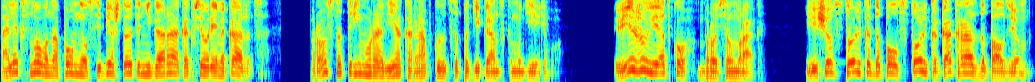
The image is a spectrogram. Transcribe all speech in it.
Олег снова напомнил себе, что это не гора, как все время кажется – Просто три муравья карабкаются по гигантскому дереву. «Вижу ветку», — бросил мрак. «Еще столько да полстолько, как раз доползем,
